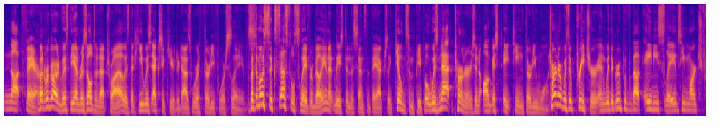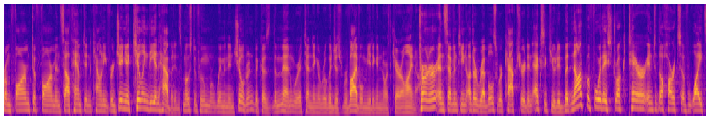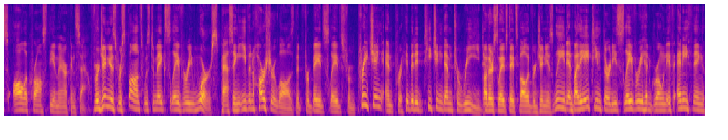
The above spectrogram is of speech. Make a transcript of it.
not fair. But regardless, the end result of that trial is that he was executed, as were 34 slaves. But the most successful slave rebellion, at least in the sense that they actually killed some people, was Nat Turner's in August 1831. Turner was a preacher, and with a group of about 80 slaves, he marched from farm to farm in Southampton County, Virginia, killing the inhabitants, most of whom were women and children because the men were attending a religious revival meeting in North Carolina. Turner and 17 other rebels were captured and executed, but not before they struck terror into the hearts of whites all across the American South. Virginia's response was to make slavery worse, passing even harsher laws that forbade slaves from preaching and prohibited teaching them to read. Other slave states followed Virginia's lead, and by the 1830s, slavery had grown, if anything,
